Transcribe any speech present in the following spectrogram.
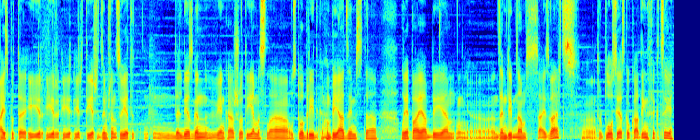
aizpute ir, ir, ir, ir tieši dzimšanas vieta, daļ diezgan vienkāršot iemesla uz to brīdi, kad man bija jādzimst, Liepājā bija dzemdību nams aizvērts, tur plosījās kaut kāda infekcija,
